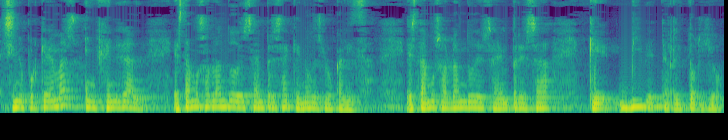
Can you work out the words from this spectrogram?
sino porque además, en general, estamos hablando de esa empresa que no deslocaliza. Estamos hablando de esa empresa que vive territorio,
